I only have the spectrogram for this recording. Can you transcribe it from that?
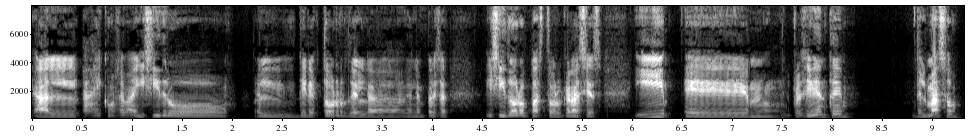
al, ay, ¿cómo se llama? Isidro, el director de la, de la empresa, Isidoro Pastor, gracias. Y eh, el presidente del Mazo,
